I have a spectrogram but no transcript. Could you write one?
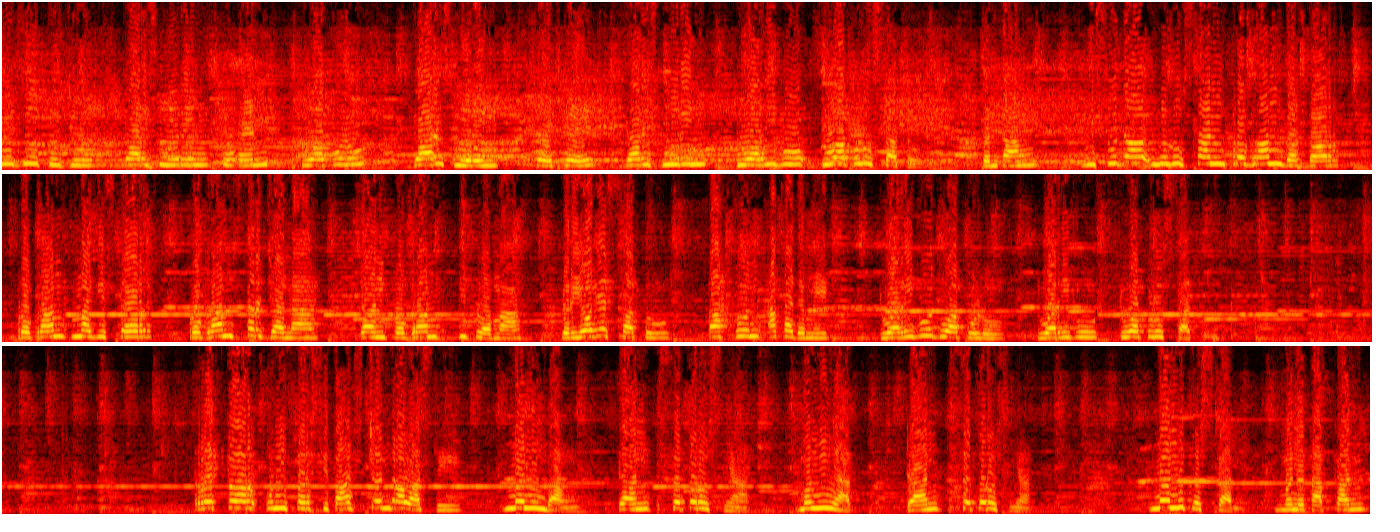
477 garis miring UN 20 garis miring PP garis miring 2021 tentang wisuda lulusan program doktor, program magister, program sarjana, dan program diploma periode 1 tahun akademik 2020-2021. Rektor Universitas Cendrawasih menimbang dan seterusnya mengingat dan seterusnya. Memutuskan menetapkan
